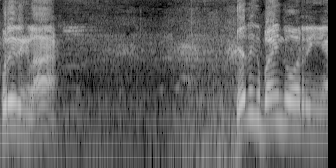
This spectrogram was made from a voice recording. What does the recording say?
புரியுதுங்களா? எதுக்கு பயந்து ஓடுறீங்க?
